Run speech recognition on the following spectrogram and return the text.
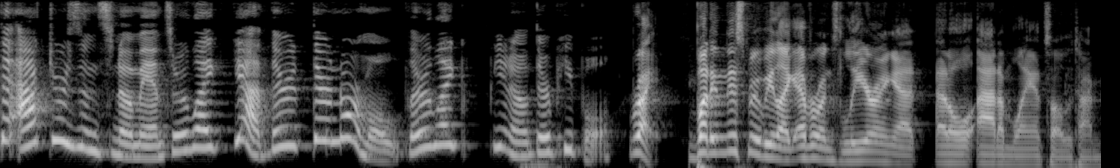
the actors in Snowmance are like, yeah, they're they're normal. They're like, you know, they're people. Right. But in this movie, like everyone's leering at, at old Adam Lance all the time.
